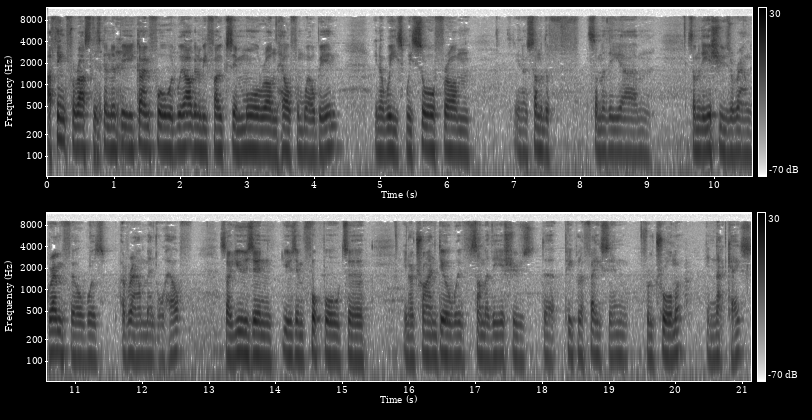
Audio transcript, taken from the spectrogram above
I think for us, there's going to be going forward. We are going to be focusing more on health and well-being. You know, we we saw from you know some of the some of the um, some of the issues around Grenfell was around mental health. So using using football to you know try and deal with some of the issues that people are facing through trauma in that case.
